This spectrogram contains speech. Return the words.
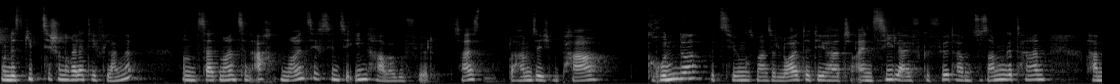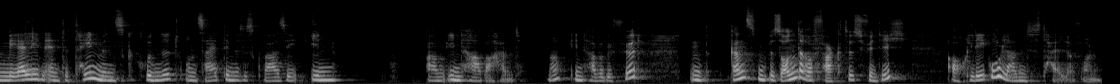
Und es gibt sie schon relativ lange. Und seit 1998 sind sie Inhaber geführt. Das heißt, da haben sich ein paar Gründer bzw. Leute, die halt ein Sea Life geführt haben, zusammengetan, haben Merlin Entertainments gegründet und seitdem ist es quasi in ähm, Inhaberhand, ne? Inhaber geführt. Und ganz ein besonderer Fakt ist, finde ich, auch Legoland ist Teil davon.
